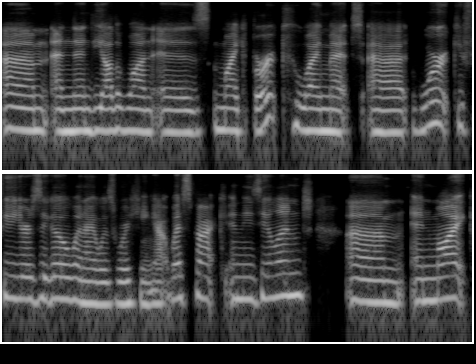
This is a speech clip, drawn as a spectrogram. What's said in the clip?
Um, and then the other one is Mike Burke, who I met at work a few years ago when I was working at Westpac in New Zealand. Um, and Mike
